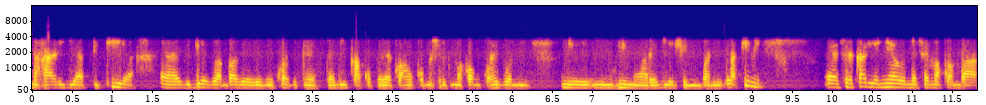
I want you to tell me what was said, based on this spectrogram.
na halijapitia uh, vigezo ambavyo vimekuwa vitahitajika kupelekwa huko mashariki mwa Kongo. Kwa hivyo ni, ni, ni muhimu warejeshe nyumbani, lakini uh, serikali yenyewe imesema kwamba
